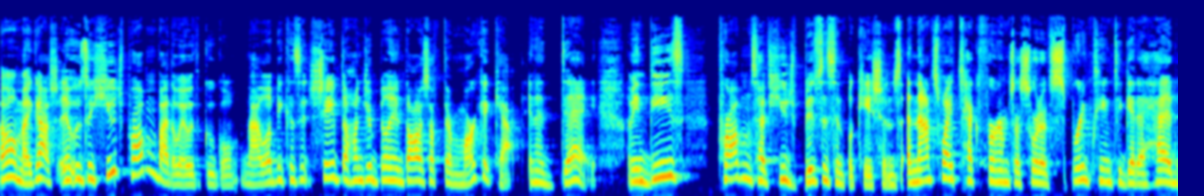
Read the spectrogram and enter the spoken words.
Oh my gosh. It was a huge problem, by the way, with Google, Niala, because it shaved $100 billion off their market cap in a day. I mean, these problems have huge business implications. And that's why tech firms are sort of sprinting to get ahead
